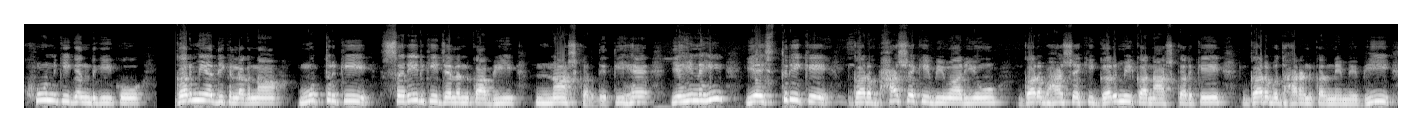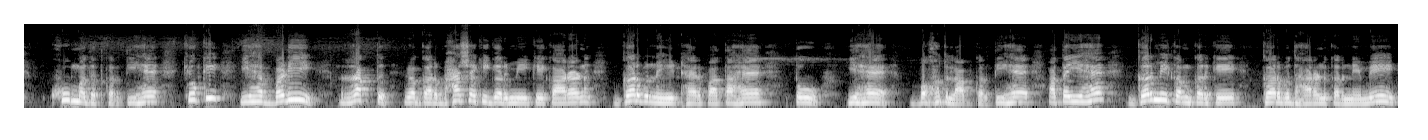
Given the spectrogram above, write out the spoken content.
खून की गंदगी को, गर्मी अधिक लगना, मूत्र की, शरीर की जलन का भी नाश कर देती है। यही नहीं यह स्त्री के गर्भाशय की बीमारियों, गर्भाशय की गर्मी का नाश करके गर्भ धारण करने में भी खूब मदद करती है, क्योंकि यह बड़ी रक्त व गर्भाशय की गर्मी के कारण गर्भ नहीं ठहर पाता है तो यह बहुत लाभ करती है। अतः यह गर्मी कम करके गर्भ धारण करने में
